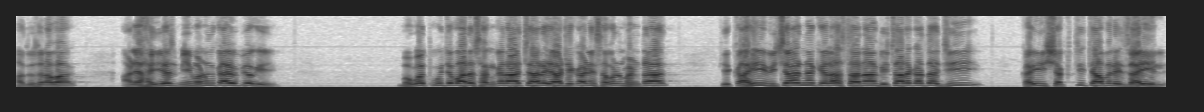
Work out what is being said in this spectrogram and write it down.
हा दुसरा भाग. आणि हायेस्ट मी म्हणून काय उपयोगी? भगवत पूज्य शंकराचार्य या ठिकाणी सवर्ण म्हणतात की काही विचार न केला असताना विचार करता जी काही शक्ती त्यामध्ये जाईल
